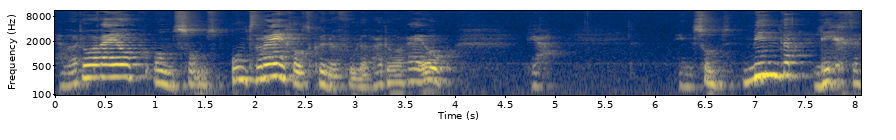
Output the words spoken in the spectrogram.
En waardoor wij ook ons soms ontregeld kunnen voelen, waardoor wij ook ja, in soms minder lichte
